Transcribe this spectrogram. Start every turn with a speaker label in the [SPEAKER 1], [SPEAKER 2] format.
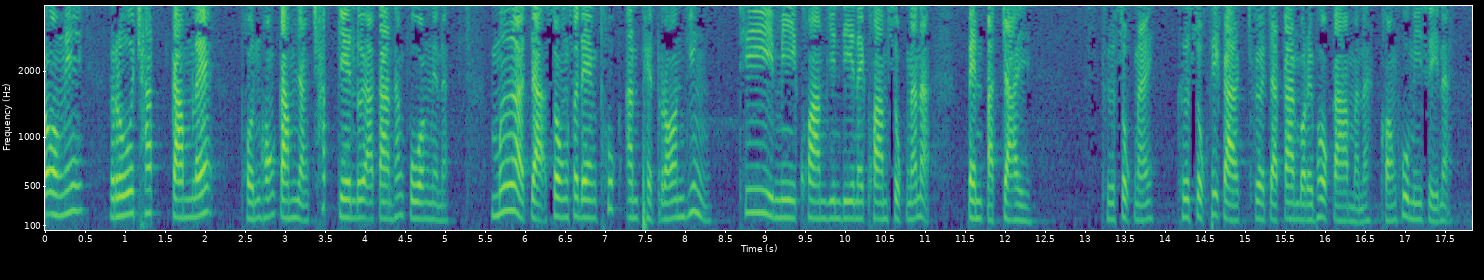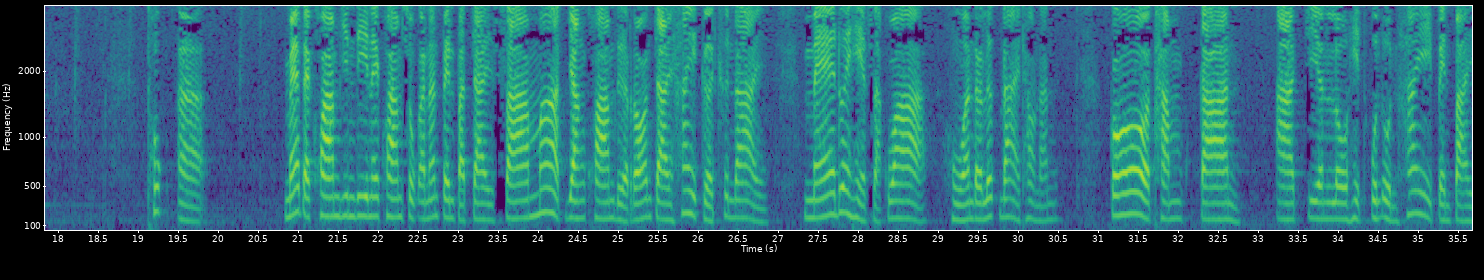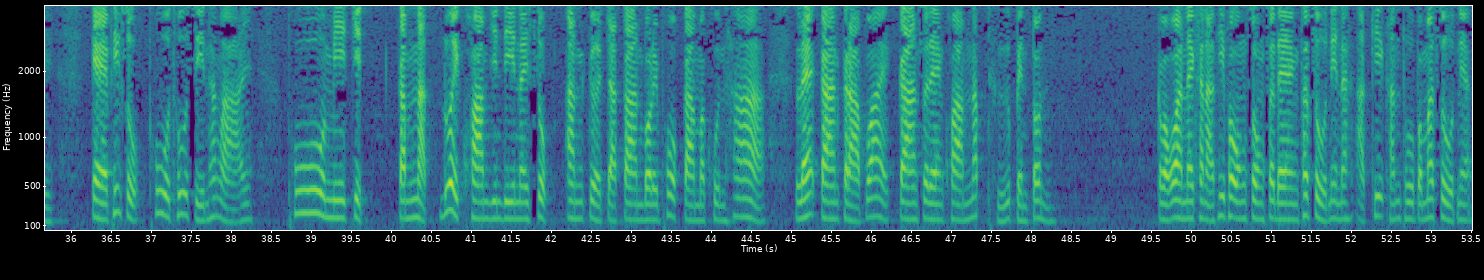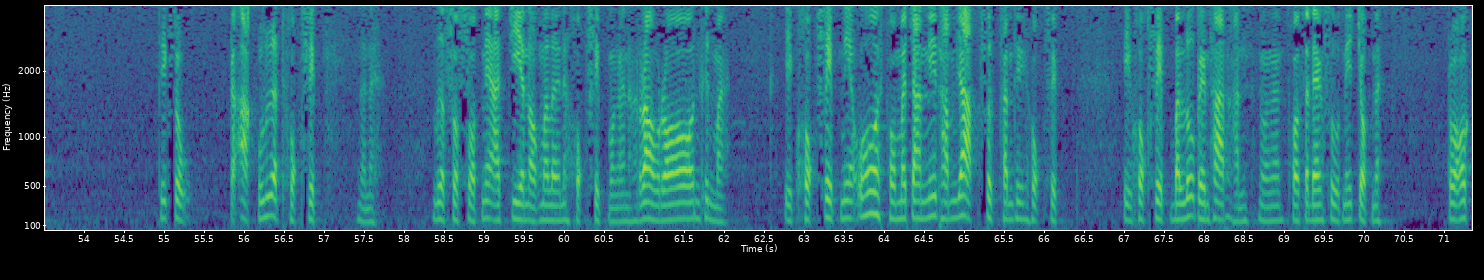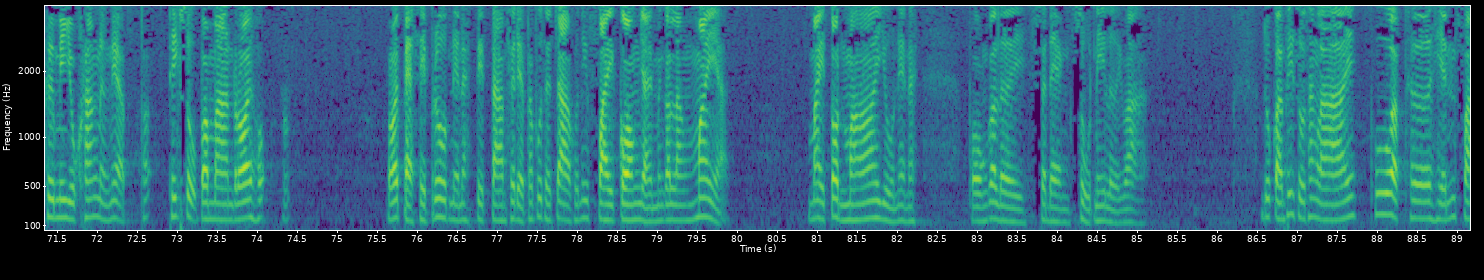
[SPEAKER 1] ระองค์นี้รู้ชัดกรรมและผลของกรรมอย่างชัดเจนโดยอาการทั้งปวงเนี่ยนะเมื่อจะทรงแสดงทุกอันเผ็ดร้อนยิ่งที่มีความยินดีในความสุขนั้นอะเป็นปัจจัยคือสุขไหน คือสุขที่เกิดจากการบริโภคกรรมนะของผู้มีศีลน่ะทุกแม้แต่ความยินดีในความสุขอันนั้นเป็นปัจจัยสามารถยังความเดือดร้อนใจให้เกิดขึ้นได้ แม้ด้วยเหตุสักว่า หวนระลึกได้เท่านั้น ก็ทำการอาเจียนโลหิตอุ่นๆให้เป็นไป แก่ภิกษุผู้ทุศีลทั้งหลาย ผู้มีจิตกำหนัดด้วยความยินดีในสุขอันเกิดจากการบริโภคกรรมคุณห้าและการกราบไหว้การแสดงความนับถือเป็นต้น ก็บอกว่าในขณะที่พระองค์ทรงแสดงพระสูตรนี่นะอักขิขันธูปมาสูตรเนี่ยภิกษุกระอักเลือดหกสิบนั่นนะ เลือดสดๆเนี่ยอาเจียนออกมาเลยนะหกสิบเหมือนกันเร่าร้อนขึ้นมา อีกหกสิบเนี่ยโอ้ยพรหมจรรย์นี่ทำยากศึกทันทีหกสิบอีกหกสิบบรรลุเป็นพระอรหันต์เหมือนกันพอแสดงสูตรนี้จบนะก็บอกว่าคือมีอยู่ครั้งหนึ่งเนี่ยภิกษุประมาณร้อยร้อยแปดสิบรูปเนี่ยนะติดตามเสด็จพระพุทธเจ้าคนนี้ไฟกองใหญ่มันกำลังไหม้อะไหม้ต้นไม้อยู่เนี่ยนะพระองค์ก็เลยแสดงสูตรนี้เลยว่า ดูก่อนพิสูจนทั้งหลาย พวกเธอเห็นไฟ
